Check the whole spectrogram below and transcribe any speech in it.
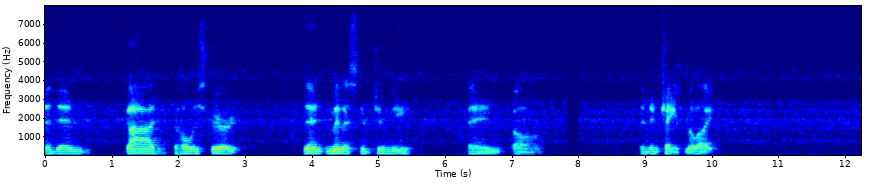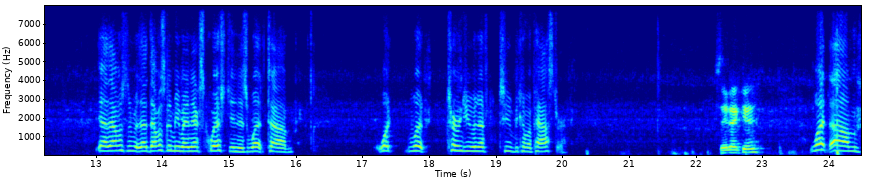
And then God, the Holy Spirit, then ministered to me and uh, and then changed my life. Yeah, that was that, that was going to be my next question. Is what um, what what turned you enough to become a pastor? Say that again. What um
